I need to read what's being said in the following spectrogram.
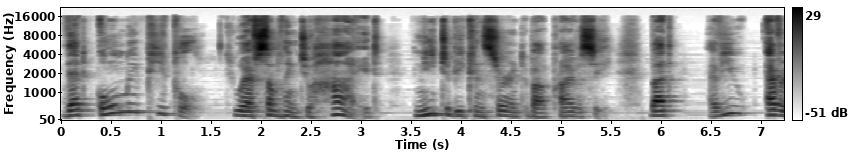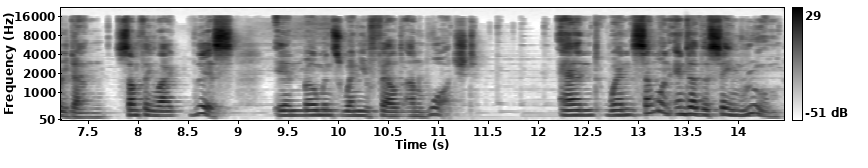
that only people who have something to hide need to be concerned about privacy. But have you ever done something like this in moments when you felt unwatched? And when someone entered the same room,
